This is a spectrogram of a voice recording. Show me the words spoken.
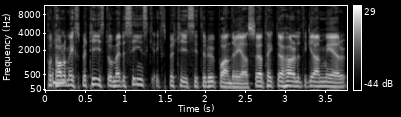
På tal om expertis då, medicinsk expertis sitter du på Andreas, så jag tänkte höra lite grann mer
